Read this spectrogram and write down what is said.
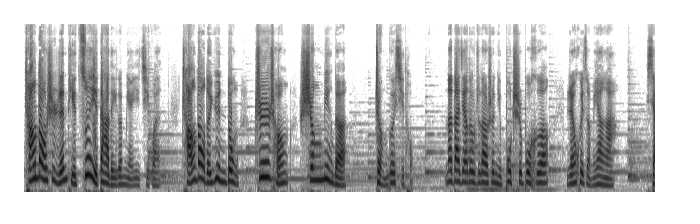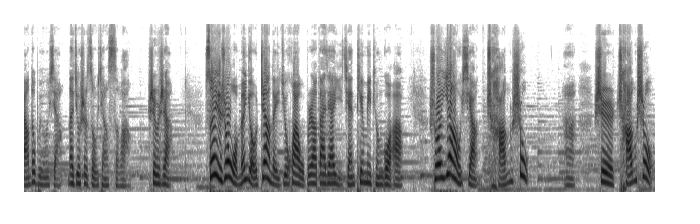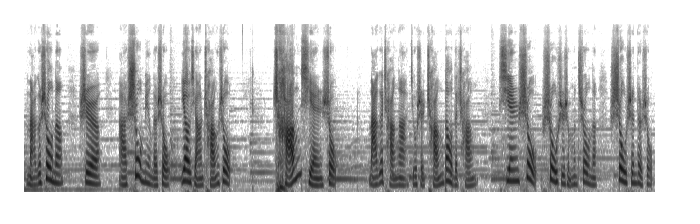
肠道是人体最大的一个免疫器官，肠道的运动支撑生命的整个系统。那大家都知道，说你不吃不喝，人会怎么样啊？想都不用想，那就是走向死亡，是不是啊？所以说，我们有这样的一句话，我不知道大家以前听没听过啊？说要想长寿，啊，是长寿哪个寿呢？是啊，寿命的寿。要想长寿，肠先寿，哪个肠啊？就是肠道的肠，先寿。寿是什么寿呢？瘦身的寿。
